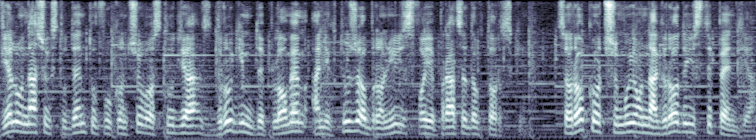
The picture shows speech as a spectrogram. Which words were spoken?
wielu naszych studentów ukończyło studia z drugim dyplomem, a niektórzy obronili swoje prace doktorskie. Co roku otrzymują nagrody i stypendia.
